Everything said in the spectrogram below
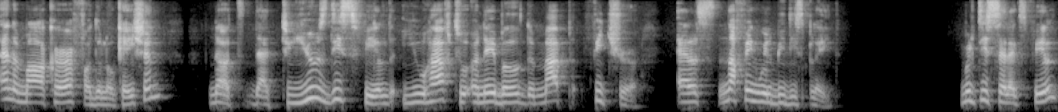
and a marker for the location. Note that to use this field, you have to enable the map feature, else nothing will be displayed. Multi-select field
